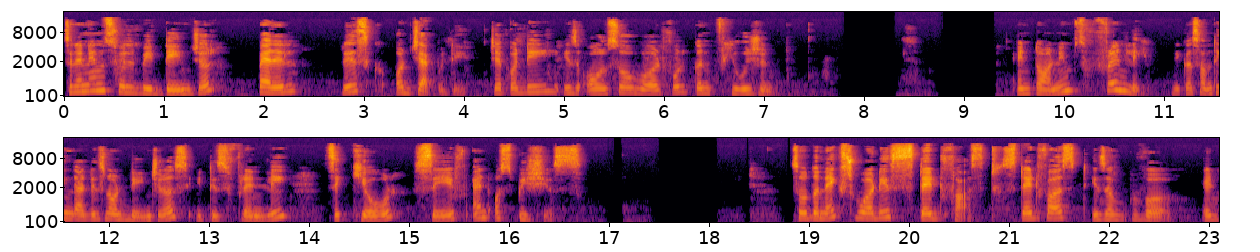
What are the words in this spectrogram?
Synonyms will be danger peril risk or jeopardy. Jeopardy is also a word for confusion. Antonyms friendly. Because something that is not dangerous it is friendly secure safe and auspicious so the next word is steadfast. Steadfast is a verb an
